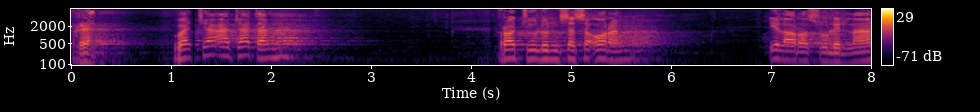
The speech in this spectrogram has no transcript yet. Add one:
Berat. Wajah datang rajulun seseorang ila Rasulillah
